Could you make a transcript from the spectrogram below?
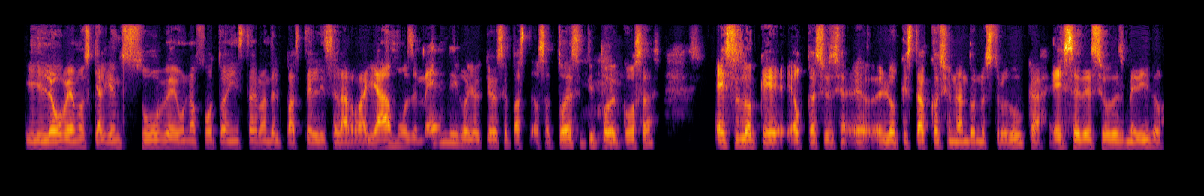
y luego vemos que alguien sube una foto a Instagram del pastel y se la rayamos de mendigo, yo quiero ese pastel. O sea, todo ese tipo de cosas, eso es lo que, eh, lo que está ocasionando nuestro Duca, ese deseo desmedido.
